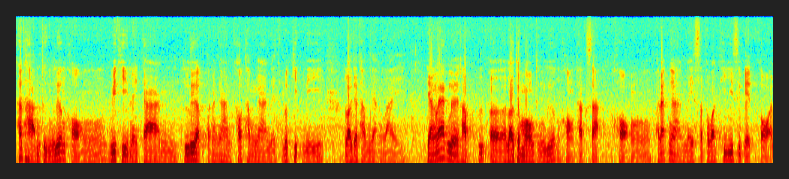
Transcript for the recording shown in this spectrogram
ถ้าถามถึงเรื่องของวิธีในการเลือกพนักงานเข้าทำงานในธุรกิจนี้ เราจะทำอย่างไร อย่างแรกเลยครับเเราจะมองถึงเรื่องของทักษะของพนักงานในศตวรรษที่ 21 ก่อน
